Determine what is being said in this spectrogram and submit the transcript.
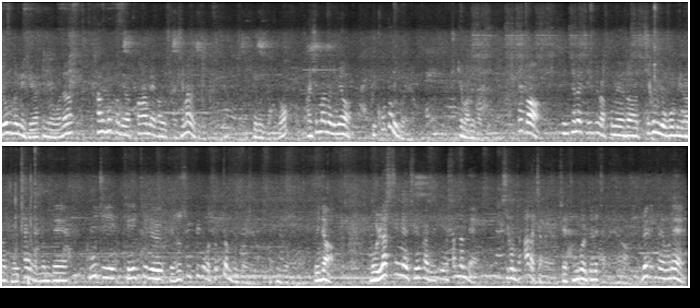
지원금이 저희 같은 경우는 상품권이랑 포함해가지고 40만 원 주거든요. 기본적으로 40만 원이면 그 꼬돈인 거예요. 쉽게 말해가지고. 그러니까 인터넷 TV 바꾸면서 지금 요금이랑 별 차이가 없는데 굳이 KT를 계속 쓸 필요가 절대 없는 거예요. 같은 경우는. 왜냐? 몰랐으면 지금까지 이거 샀는데 지금 다 알았잖아요. 제가 정보를 드렸잖아요. 그렇기 때문에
